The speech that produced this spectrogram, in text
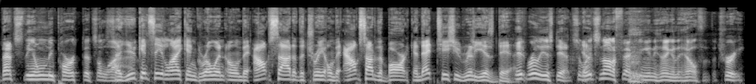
That's the only part that's alive. So you can see lichen growing on the outside of the tree, on the outside of the bark, and that tissue really is dead. It really is dead. So Yeah. it's not affecting anything in the health of the tree.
